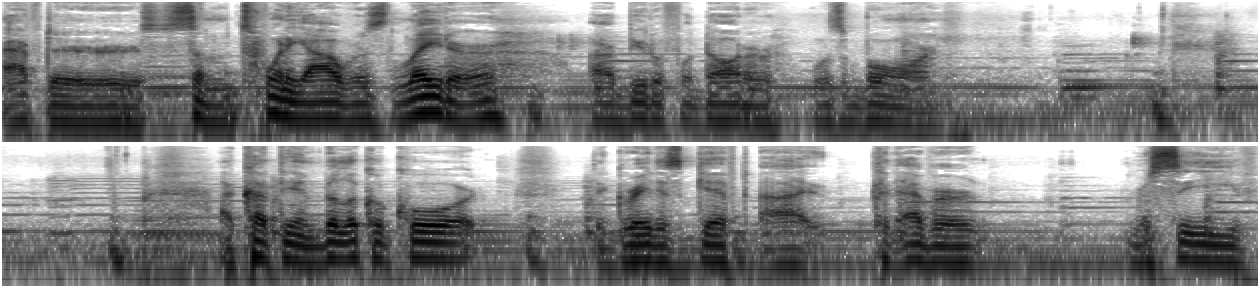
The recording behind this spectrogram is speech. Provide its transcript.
after some 20 hours later, our beautiful daughter was born. I cut the umbilical cord, the greatest gift I could ever receive,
